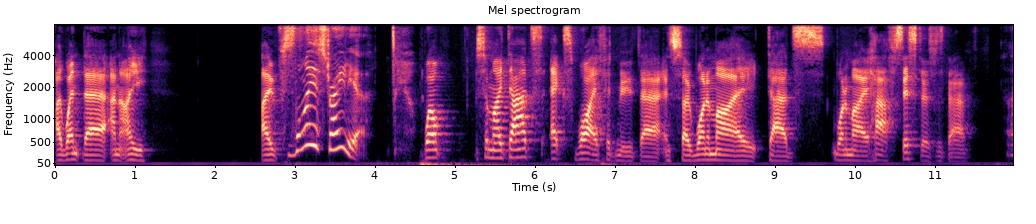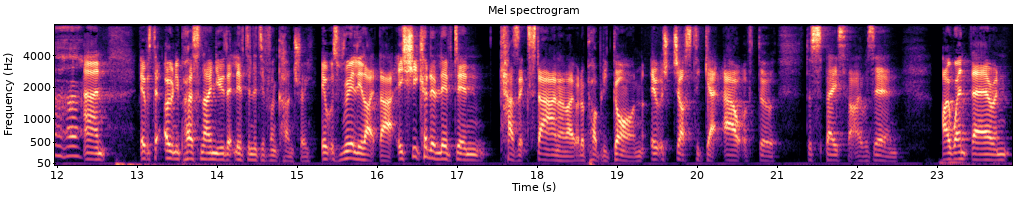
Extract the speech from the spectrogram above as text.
I went there and I, I've, Why Australia? well, so my dad's ex-wife had moved there. And so one of my dad's, one of my half sisters was there. Uh-huh. And it was the only person I knew that lived in a different country. It was really like that. If She could have lived in Kazakhstan and I would have probably gone. It was just to get out of the, the space that I was in. I went there and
